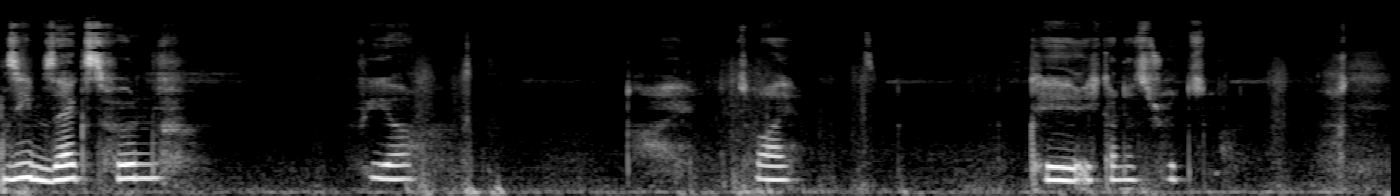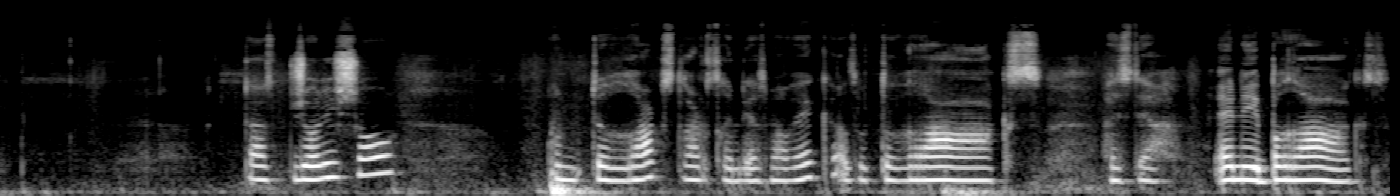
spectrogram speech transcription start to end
7, 6, 5, 4, 3, 2. Okay, ich kann jetzt schützen. Da ist Jolly Show. Und Drax. Drax rennt erstmal weg. Also Drax heißt der. Äh, nee, Brax.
